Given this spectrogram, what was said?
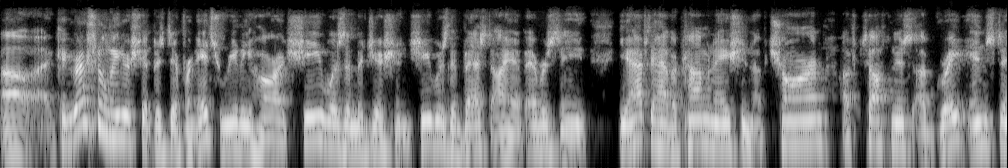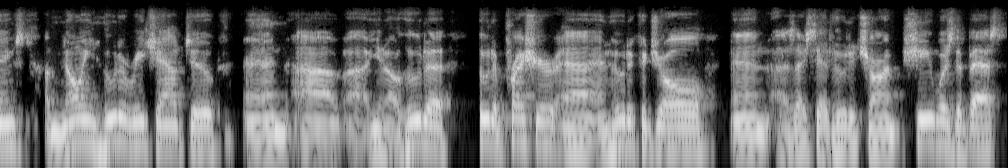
Uh, congressional leadership is different. It's really hard. She was a magician. She was the best I have ever seen. You have to have a combination of charm, of toughness, of great instincts, of knowing who to reach out to, and uh, uh, you know who to who to pressure and who to cajole, and as I said, who to charm. She was the best.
